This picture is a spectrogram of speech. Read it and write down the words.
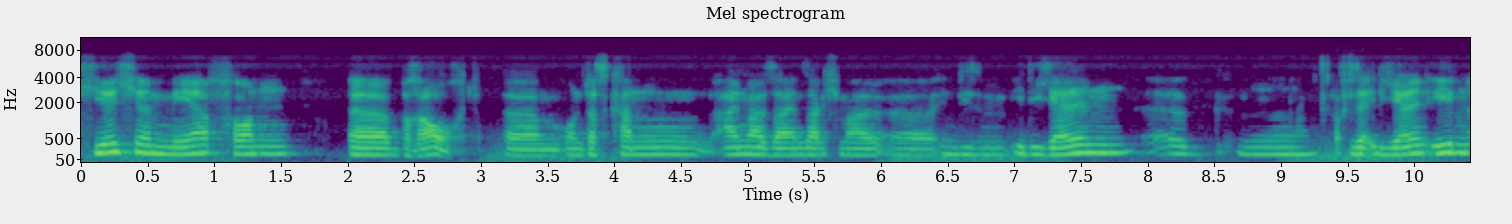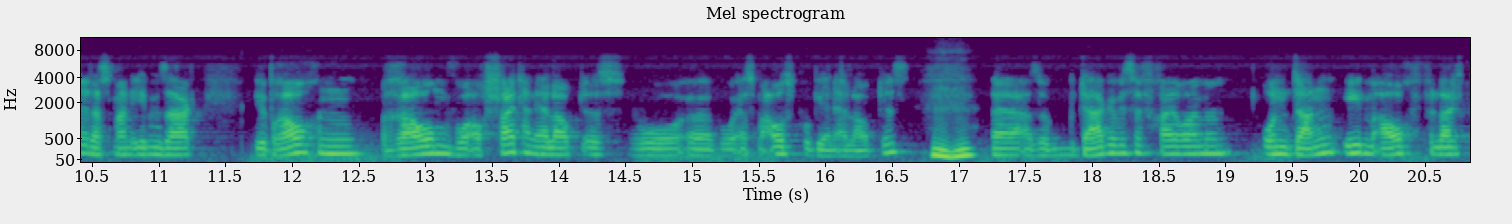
Kirche mehr von äh, braucht. Ähm, und das kann einmal sein, sage ich mal, äh, in diesem ideellen, äh, auf dieser ideellen Ebene, dass man eben sagt, wir brauchen Raum, wo auch Scheitern erlaubt ist, wo, äh, wo erstmal Ausprobieren erlaubt ist. Mhm. Äh, also da gewisse Freiräume. Und dann eben auch vielleicht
